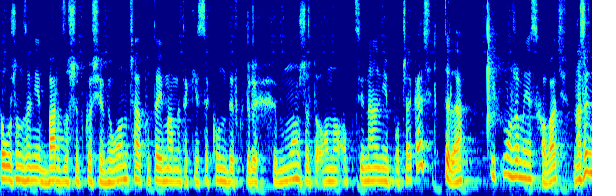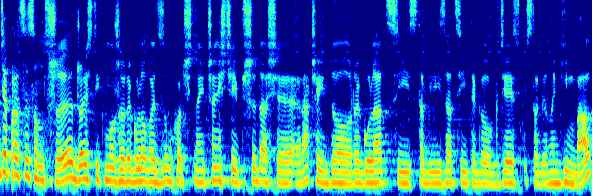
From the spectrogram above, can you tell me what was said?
to urządzenie bardzo szybko się wyłącza. Tutaj mamy takie sekundy, w których może to ono opcjonalnie poczekać. To tyle. I możemy je schować. Narzędzia pracy są trzy. Joystick może regulować zoom, choć najczęściej przyda się raczej do regulacji, stabilizacji tego, gdzie jest ustawiony gimbal.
